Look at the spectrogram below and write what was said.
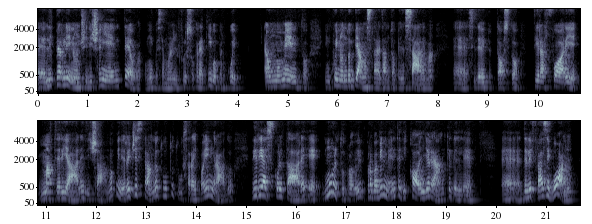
eh, lì per lì non ci dice niente, ma comunque siamo nel flusso creativo per cui è un momento in cui non dobbiamo stare tanto a pensare, ma eh, si deve piuttosto tirar fuori materiale, diciamo, quindi registrando tutto tu sarai poi in grado di riascoltare e molto prob- probabilmente di cogliere anche delle, eh, delle frasi buone,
